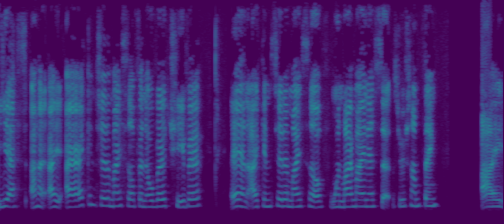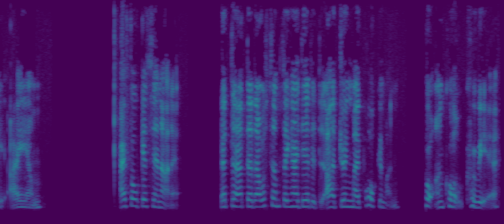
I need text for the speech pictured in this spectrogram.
Yes, I, I, I consider myself an overachiever, and I consider myself when my mind is set through something, I I am I focus in on it. That that, that was something I did uh, during my Pokemon quote unquote career.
